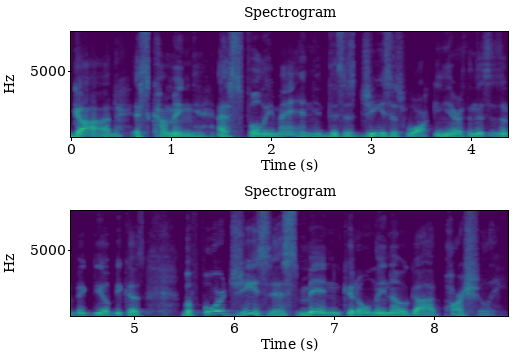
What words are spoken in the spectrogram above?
God is coming as fully man. This is Jesus walking the earth. And this is a big deal because before Jesus, men could only know God partially.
